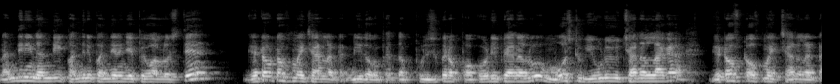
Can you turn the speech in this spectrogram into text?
నందిని నంది పందిని పందిని అని చెప్పే వాళ్ళు వస్తే get out of my channel అంట. నీది ఒక పెద్ద పులిసిపోయిన పకోడీ ఛానల్ మోస్ట్ వ్యూడ్ ఛానల్ లాగా get out of my channel అంట.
